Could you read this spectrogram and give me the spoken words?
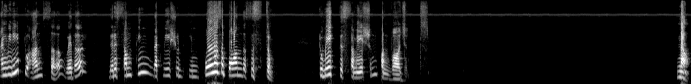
and we need to answer whether there is something that we should impose upon the system to make this summation convergent. Now,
